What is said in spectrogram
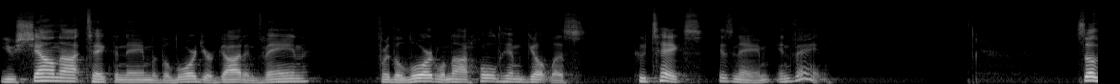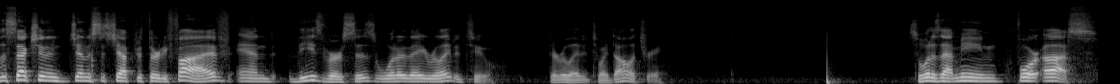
You shall not take the name of the Lord your God in vain, for the Lord will not hold him guiltless who takes his name in vain. So, the section in Genesis chapter 35 and these verses, what are they related to? They're related to idolatry. So, what does that mean for us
